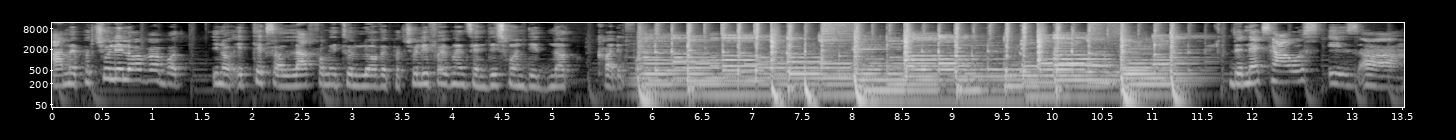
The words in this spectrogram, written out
I'm a patchouli lover but you know it takes a lot for me to love a patchouli fragrance and this one did not cut it for me the next house is uh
